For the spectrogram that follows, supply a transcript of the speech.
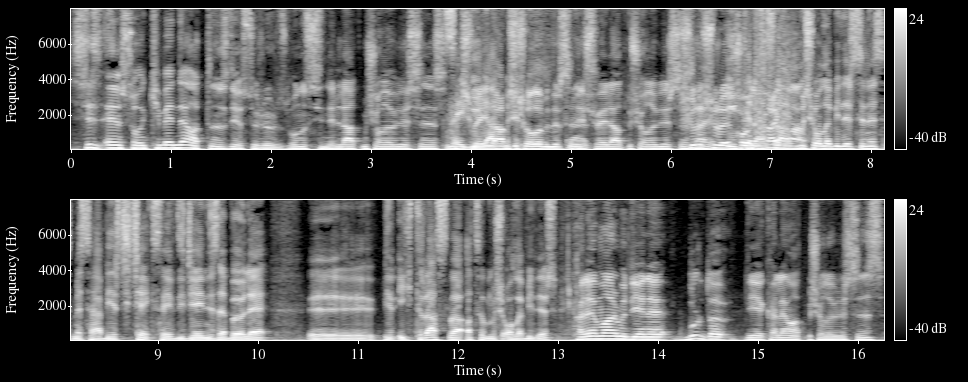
siz en son kime ne attınız diye soruyoruz. Bunu sinirli atmış olabilirsiniz. Sevgiyle atmış- atmış olabilirsiniz. Neşveyle atmış olabilirsiniz. Şunu şuraya İhtirasla koysaydı- atmış olabilirsiniz. Mesela bir çiçek sevdiceğinize böyle e, bir ihtirasla atılmış olabilir. Kalem var mı diyene burada diye kalem atmış olabilirsiniz.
